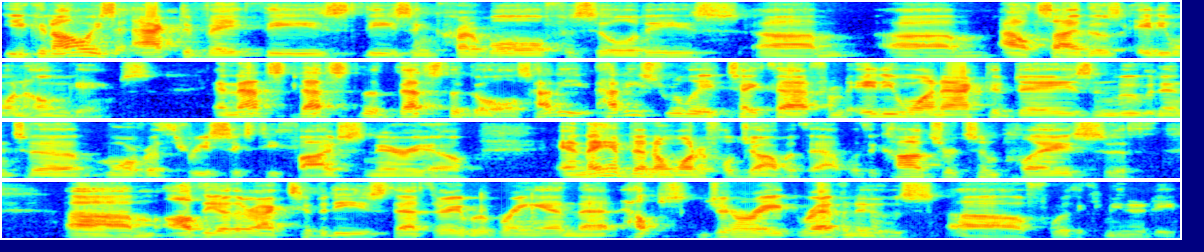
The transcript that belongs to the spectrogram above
you can always activate these these incredible facilities um, um, outside those 81 home games and that's that's the that's the goals. How do you how do you really take that from 81 active days and move it into more of a 365 scenario? And they have done a wonderful job with that, with the concerts in place, with um, all the other activities that they're able to bring in that helps generate revenues uh, for the community.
